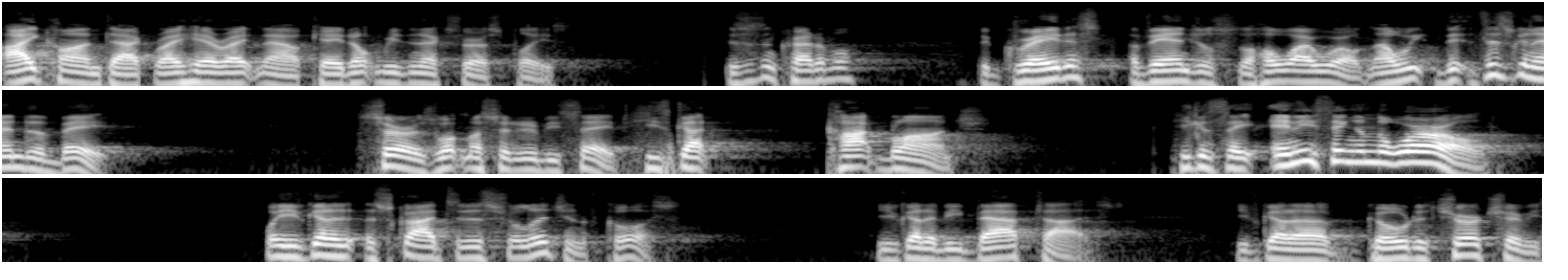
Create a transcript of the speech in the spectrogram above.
eye contact right here, right now, okay? Don't read the next verse, please. Is this incredible? The greatest evangelist of the whole wide world. Now, we, th- this is going to end the debate. Sirs, what must I do to be saved? He's got carte blanche. He can say anything in the world. Well, you've got to ascribe to this religion, of course. You've got to be baptized. You've got to go to church every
